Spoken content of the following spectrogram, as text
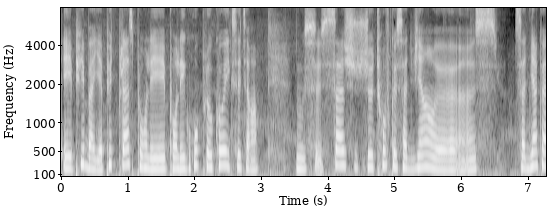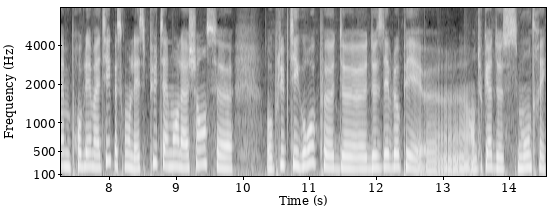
et puis bah il y a plus de place pour les pour les groupes locaux etc. Donc ça je trouve que ça devient euh, ça devient quand même problématique parce qu'on laisse plus tellement la chance euh, aux plus petits groupes de, de se développer, euh, en tout cas de se montrer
